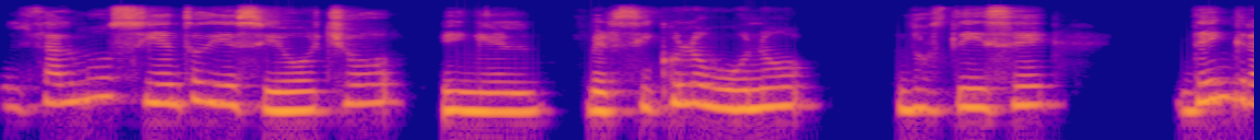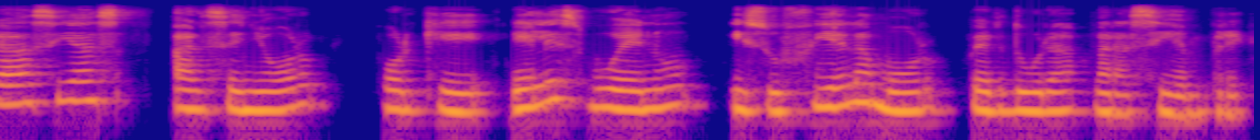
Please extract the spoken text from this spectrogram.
El Salmo 118 en el versículo 1 nos dice, den gracias al Señor porque Él es bueno y su fiel amor perdura para siempre.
